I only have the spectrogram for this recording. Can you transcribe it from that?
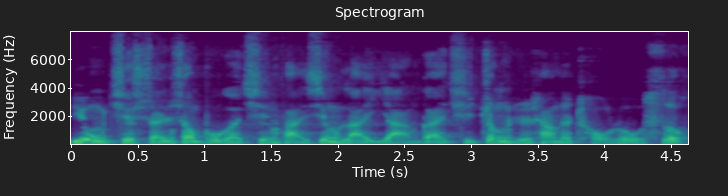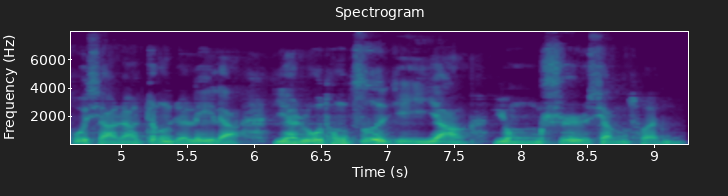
用其神圣不可侵犯性来掩盖其政治上的丑陋，似乎想让政治力量也如同自己一样永世相存。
